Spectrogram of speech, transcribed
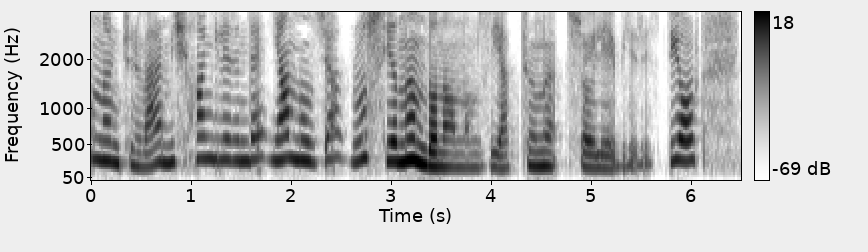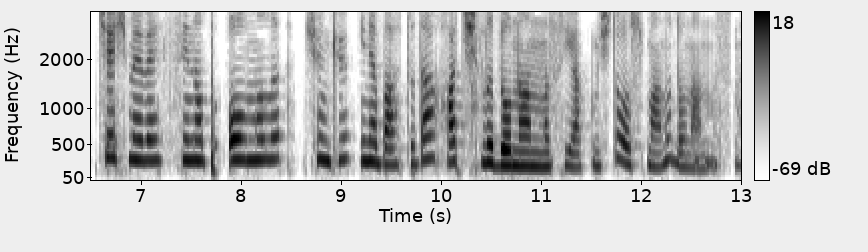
Bunların üçünü vermiş. Hangilerinde yalnızca Rusya'nın donanmamızı yaktığını söyleyebiliriz diyor. Çeşme ve Sinop olmalı çünkü İnebahtı'da Haçlı donanması yakmıştı Osmanlı donanmasını.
